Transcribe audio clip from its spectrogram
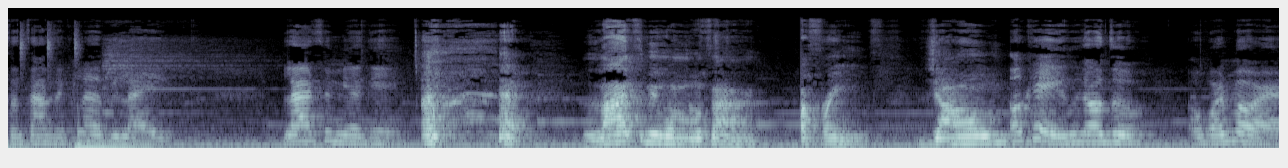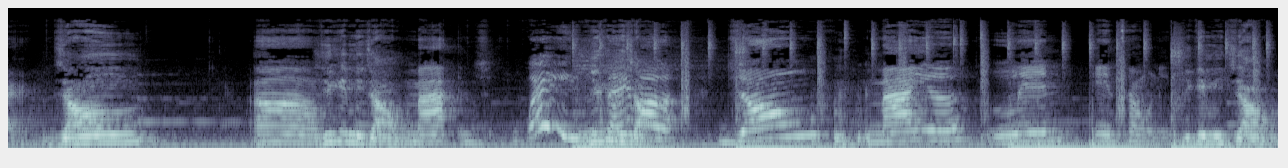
sometimes in club, be like, lie to me again. Lie to me one more time. Our friends, Joan, Okay, we're gonna do one more. Joan. Um, You give me Joan. my wait, You give me same Joan. Joan, Maya, Lynn, and Toni. You give me Joan.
